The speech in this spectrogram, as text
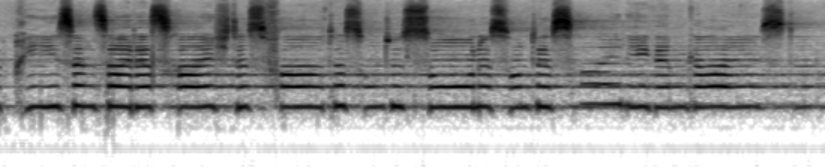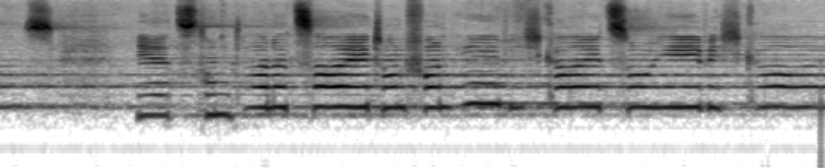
Gepriesen sei das Reich des Vaters und des Sohnes und des Heiligen Geistes, jetzt und alle Zeit und von Ewigkeit zu Ewigkeit.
